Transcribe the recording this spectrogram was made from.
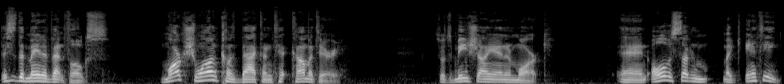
This is the main event, folks. Marc Chouen comes back on t- commentary. So it's me, Cheyenne, and Mark. And all of a sudden, like Anthony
